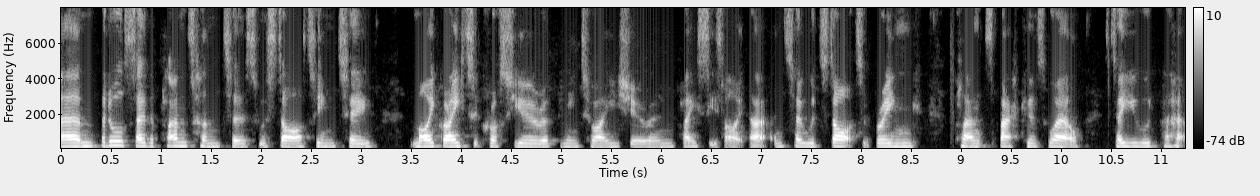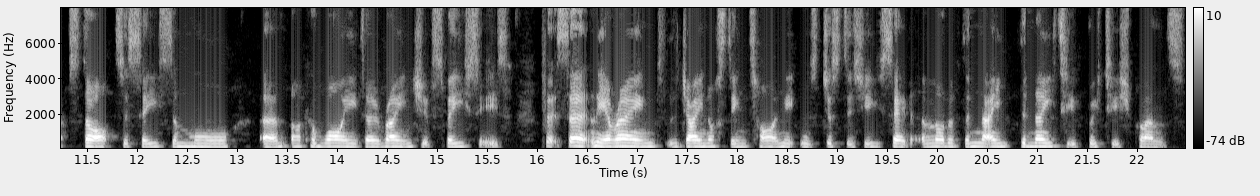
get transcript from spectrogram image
Um, but also the plant hunters were starting to migrate across Europe and into Asia and places like that, and so would start to bring plants back as well. So you would perhaps start to see some more, um, like a wider range of species. But certainly around the Jane Austen time, it was just as you said, a lot of the, na- the native British plants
